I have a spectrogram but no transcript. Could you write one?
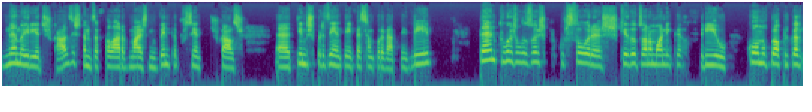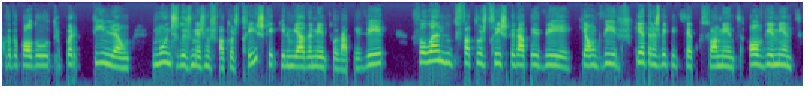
na maioria dos casos, estamos a falar de mais de 90% dos casos, uh, temos presente a infecção por HPV tanto as lesões precursoras que a doutora Mónica referiu, como o próprio câncer do colo do útero, partilham muitos dos mesmos fatores de risco, aqui nomeadamente o HPV. Falando de fatores de risco HPV, que é um vírus que é transmitido sexualmente, obviamente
